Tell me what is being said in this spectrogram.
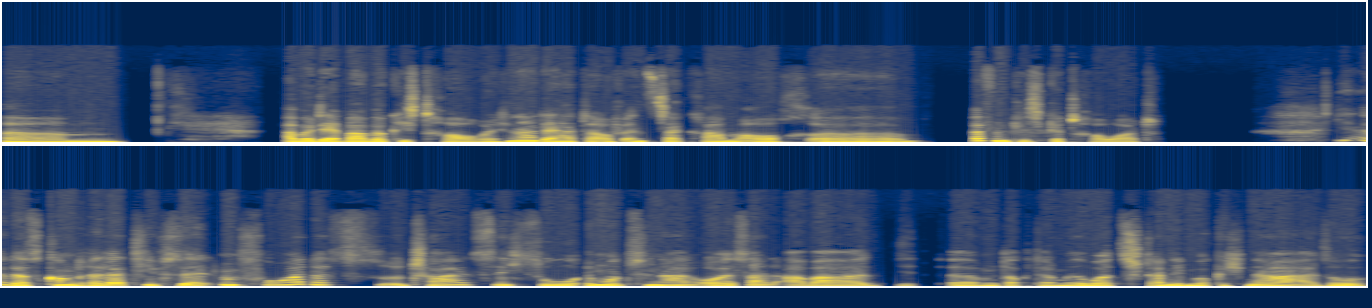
Ähm, aber der war wirklich traurig, ne? Der hatte auf Instagram auch äh, öffentlich getrauert. Ja, das kommt relativ selten vor, dass Charles sich so emotional äußert, aber ähm, Dr. Millward stand ihm wirklich nah. Also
